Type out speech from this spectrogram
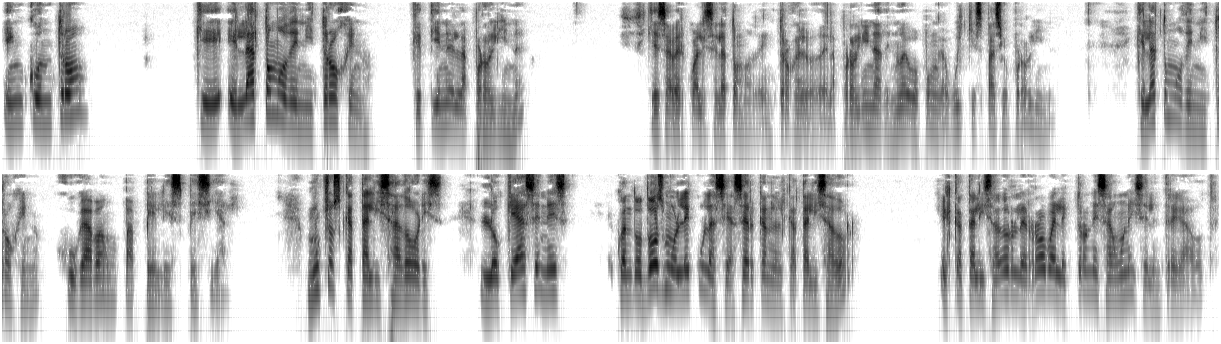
encontró que el átomo de nitrógeno que tiene la prolina, si quieres saber cuál es el átomo de nitrógeno de la prolina, de nuevo ponga wiki espacio prolina, que el átomo de nitrógeno jugaba un papel especial. Muchos catalizadores lo que hacen es, cuando dos moléculas se acercan al catalizador, el catalizador le roba electrones a una y se le entrega a otra.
